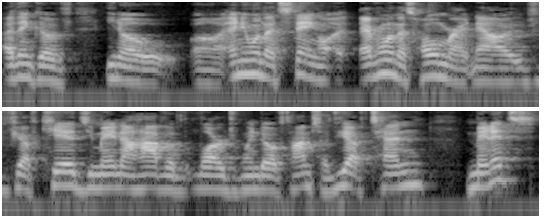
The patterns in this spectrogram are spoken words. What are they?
I think of you know uh, anyone that's staying, everyone that's home right now. If you have kids, you may not have a large window of time. So if you have 10 minutes,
